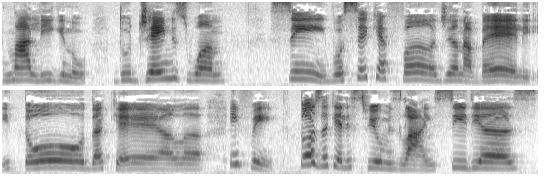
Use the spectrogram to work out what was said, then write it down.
Maligno, do James Wan. Sim, você que é fã de Annabelle e toda aquela. Enfim, todos aqueles filmes lá, Insidious,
